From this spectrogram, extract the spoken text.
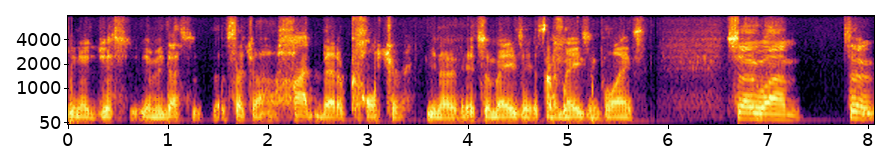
you know, just I mean, that's, that's such a hotbed of culture. You know, it's amazing. It's an Absolutely. amazing place. So, um, so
